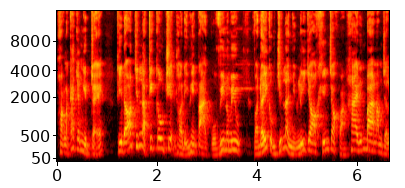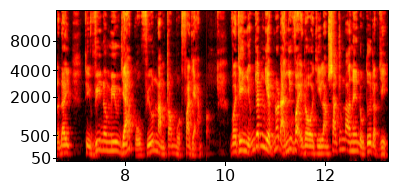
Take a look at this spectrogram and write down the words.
hoặc là các doanh nghiệp trẻ thì đó chính là cái câu chuyện thời điểm hiện tại của Vinamilk và đấy cũng chính là những lý do khiến cho khoảng 2 đến 3 năm trở lại đây thì Vinamilk giá cổ phiếu nằm trong một pha giảm. Vậy thì những doanh nghiệp nó đã như vậy rồi thì làm sao chúng ta nên đầu tư làm gì?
